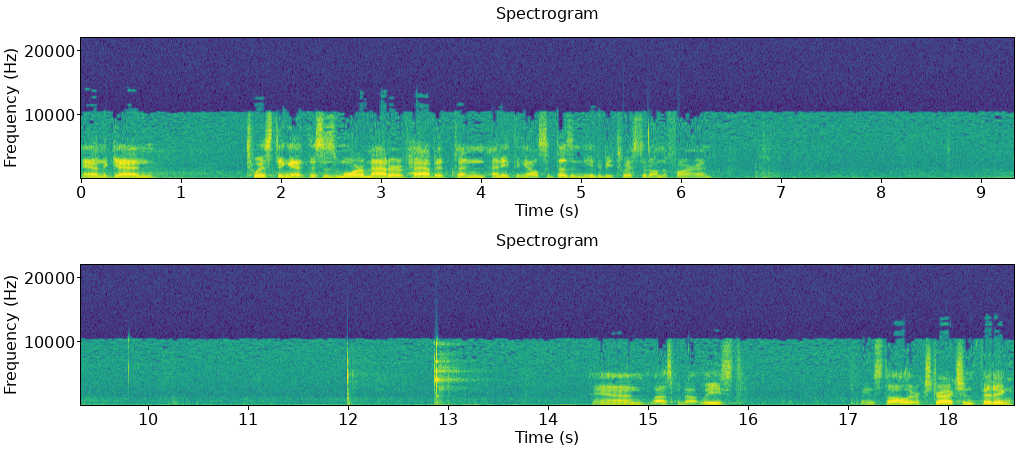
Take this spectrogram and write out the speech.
And again, twisting it. This is more a matter of habit than anything else. It doesn't need to be twisted on the far end. And last but not least, we install our extraction fitting.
